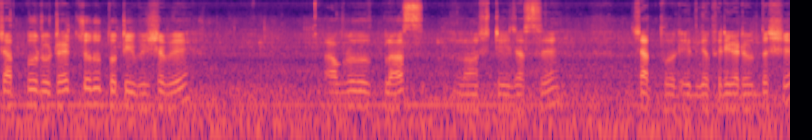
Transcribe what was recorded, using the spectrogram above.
চাঁদপুর রুটের চতুর্থ টিপ হিসেবে অগ্রদূত প্লাস লঞ্চটি যাচ্ছে চাঁদপুর ঈদগাহ ফেরিঘাটের উদ্দেশ্যে।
